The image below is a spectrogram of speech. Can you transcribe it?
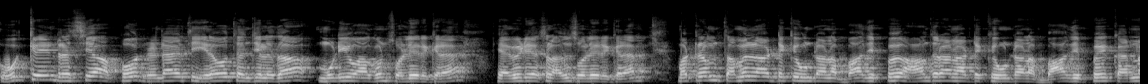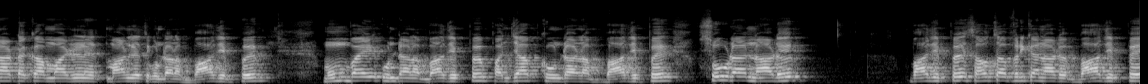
உக்ரைன் ரஷ்யா போர் ரெண்டாயிரத்தி இருபத்தஞ்சில் தான் முடிவாகும்னு சொல்லியிருக்கிறேன். என் வீடியோஸில் அதுவும் சொல்லியிருக்கிறேன். மற்றும் தமிழ்நாட்டுக்கு உண்டான பாதிப்பு ஆந்திரா நாட்டுக்கு உண்டான பாதிப்பு கர்நாடகா மாநில மாநிலத்துக்கு உண்டான பாதிப்பு மும்பை உண்டான பாதிப்பு பஞ்சாப்க்கு உண்டான பாதிப்பு சூடான் நாடு பாதிப்பு சவுத் ஆப்பிரிக்கா நாடு பாதிப்பு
